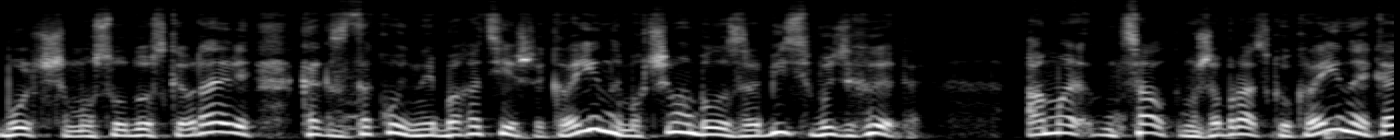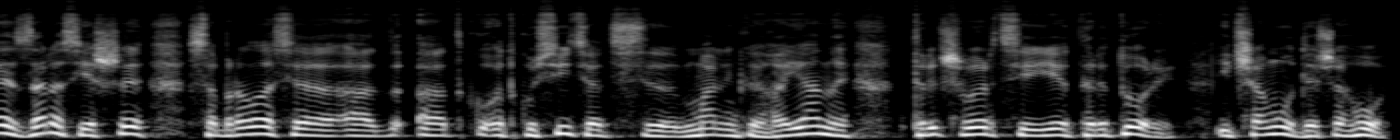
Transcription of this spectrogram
больш чым у саудовскай раве как з такой найбагацейшай краіны Мачыма было зрабіць вось гэта амаль цалкам жабрацкую краіну якая зараз яшчэ сабралася ад, ад, адкусіць ад маленькой гаяны тры чвэрці яе тэрыторыі. І чаму для чаго?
